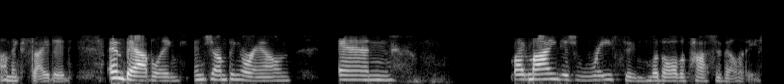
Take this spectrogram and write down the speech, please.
I'm excited and babbling and jumping around and my mind is racing with all the possibilities.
